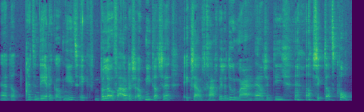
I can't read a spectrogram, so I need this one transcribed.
Hè, dat pretendeer ik ook niet. Ik beloof ouders ook niet dat ze. Ik zou het graag willen doen, maar hè, als, ik die, als ik dat kon,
